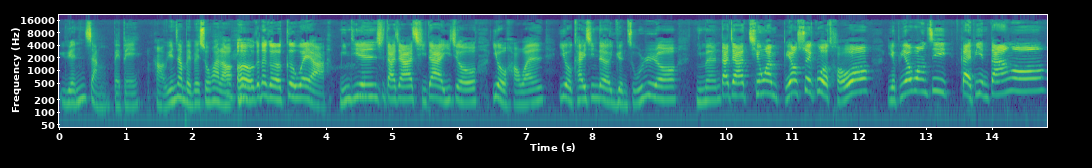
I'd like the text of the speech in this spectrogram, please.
园长北北。好，园长北北说话了哦。呃，那个各位啊，明天是大家期待已久又好玩又开心的远足日哦。你们大家千万不要睡过头哦，也不要忘记带便当哦。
